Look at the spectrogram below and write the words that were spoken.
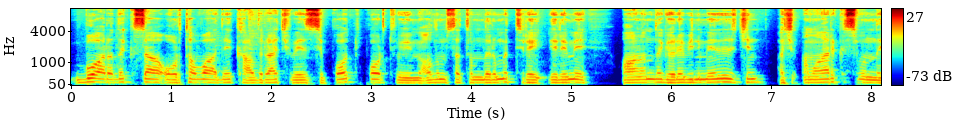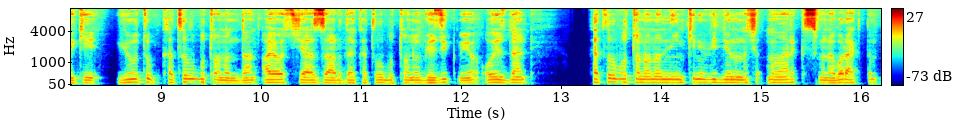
Bu arada kısa orta vade kaldıraç ve spot portföyümü alım satımlarımı trade'lerimi anında görebilmeniz için açıklamalar kısmındaki YouTube katıl butonundan iOS cihazlarda katıl butonu gözükmüyor. O yüzden katıl butonunun linkini videonun açıklamalar kısmına bıraktım.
